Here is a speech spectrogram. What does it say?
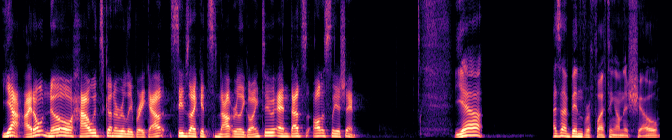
yeah, I don't know how it's going to really break out. Seems like it's not really going to. And that's honestly a shame. Yeah. As I've been reflecting on this show,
